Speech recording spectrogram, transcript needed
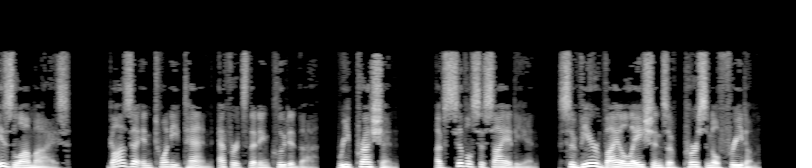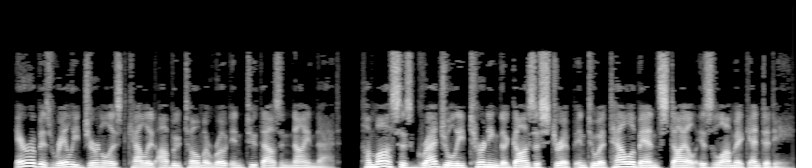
Islamize Gaza in 2010, efforts that included the repression of civil society and severe violations of personal freedom. Arab-Israeli journalist Khalid Abu Toameh wrote in 2009 that Hamas is gradually turning the Gaza Strip into a Taliban-style Islamic entity.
